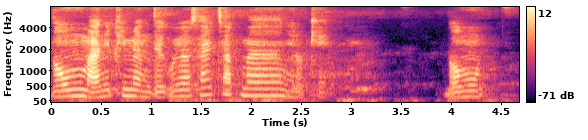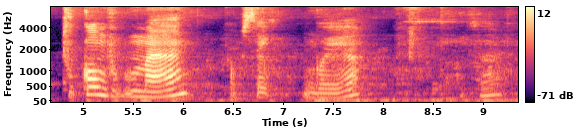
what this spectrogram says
너무 많이 피면 안 되고요. 살짝만 이렇게 너무 두꺼운 부분만 없애는 거예요. 그래서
